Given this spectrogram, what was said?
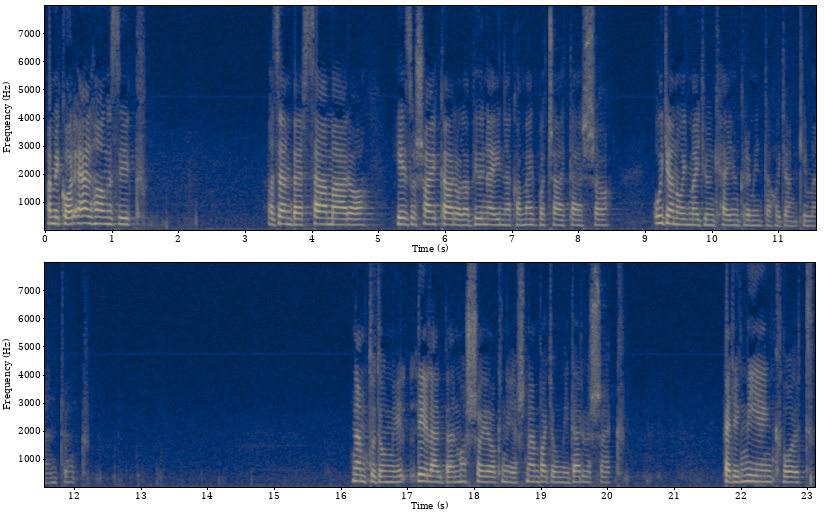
Amikor elhangzik az ember számára Jézus ajkáról a bűneinek a megbocsátása, Ugyanúgy megyünk helyünkre, mint ahogyan kimentünk. Nem tudunk mi lélekben mosolyogni, és nem vagyunk mi derűsek, pedig miénk volt,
